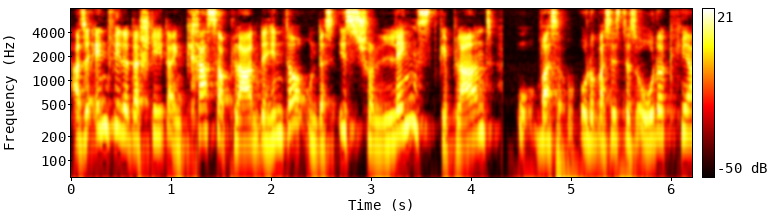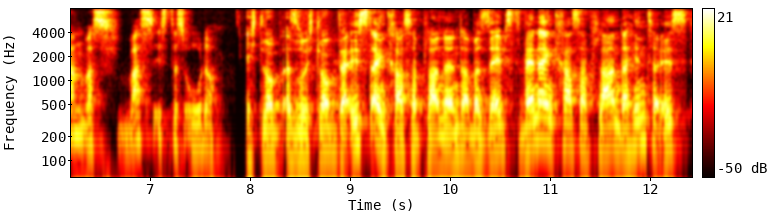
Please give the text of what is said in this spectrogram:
also entweder da steht ein krasser Plan dahinter und das ist schon längst geplant. Was, oder was ist das Oder, Kian? Was, was ist das Oder? Ich glaube, also ich glaube, da ist ein krasser Plan dahinter, aber selbst wenn ein krasser Plan dahinter ist,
